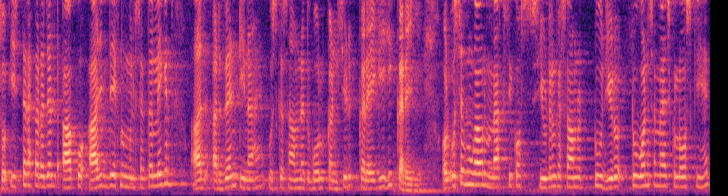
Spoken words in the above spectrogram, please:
तो इस तरह का रिज़ल्ट आपको आज भी देखने को मिल सकता है, लेकिन आज अर्जेंटीना है, उसके सामने तो गोल कंसीड करेगी ही करेगी। और उससे मुकाबले मैक्सिको स्वीडन के सामने टू ज़ीरो, टू वन से मैच को लॉस की है।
